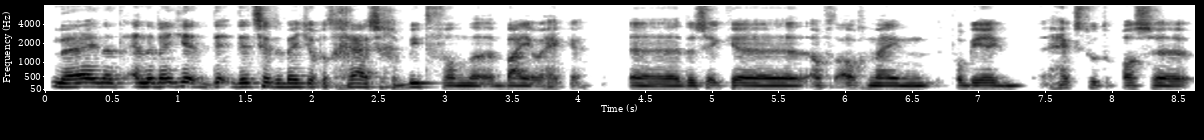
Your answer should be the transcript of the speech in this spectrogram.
Nee, dat, en dan weet je, dit, dit, zit een beetje op het grijze gebied van uh, biohacken. Uh, dus ik, uh, over het algemeen probeer ik hacks toe te passen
